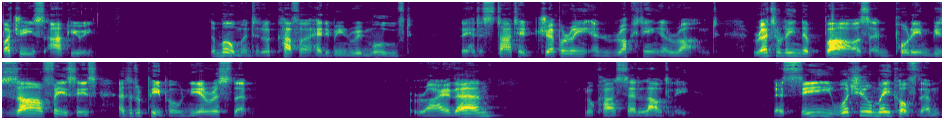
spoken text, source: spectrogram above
budgies arguing. The moment the cover had been removed, they had started jabbering and rocketing around, rattling the bars and pulling bizarre faces at the people nearest them. Right then, Lockhart said loudly. Let's see what you make of them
